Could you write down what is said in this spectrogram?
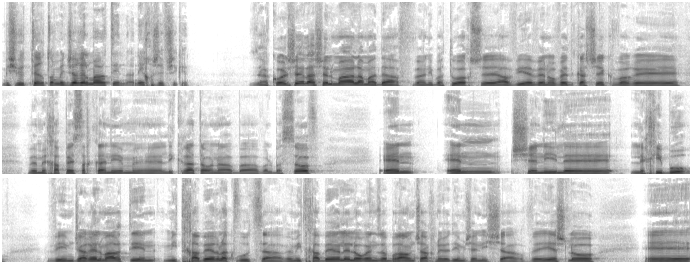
מישהו יותר טוב מג'רל מרטין? אני חושב שכן. זה הכל שאלה של מה על המדף, ואני בטוח שאבי אבן עובד קשה כבר אה, ומחפש שחקנים אה, לקראת העונה הבאה, אבל בסוף אין, אין שני ל, לחיבור. ואם ג'רל מרטין מתחבר לקבוצה ומתחבר ללורנזו בראון שאנחנו יודעים שנשאר, ויש לו, אה,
